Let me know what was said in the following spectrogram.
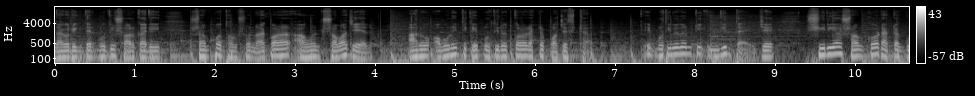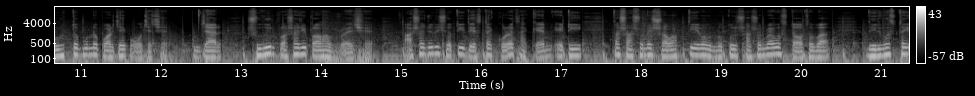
নাগরিকদের প্রতি সরকারি সম্পদ ধ্বংস না করার আহ্বান সমাজের আরও অবনীতিকে প্রতিরোধ করার একটা প্রচেষ্টা। এই প্রতিবেদনটি ইঙ্গিত দেয় যে সিরিয়া সংকট একটা গুরুত্বপূর্ণ পর্যায়ে পৌঁছেছে, যার সুদূর প্রসারী প্রভাব রয়েছে। আশা যদি সত্যি দেশত্যাগ করে থাকেন, এটি তার শাসনের সমাপ্তি এবং নতুন শাসন ব্যবস্থা অথবা দীর্ঘস্থায়ী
